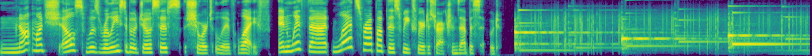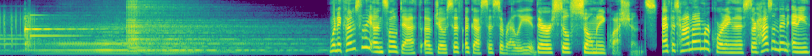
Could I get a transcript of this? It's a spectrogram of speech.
not much else was released about Joseph's short lived life. And with that, let's wrap up this week's Weird Distractions episode. When it comes to the unsolved death of Joseph Augustus Zarelli, there are still so many questions. At the time I'm recording this, there hasn't been any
